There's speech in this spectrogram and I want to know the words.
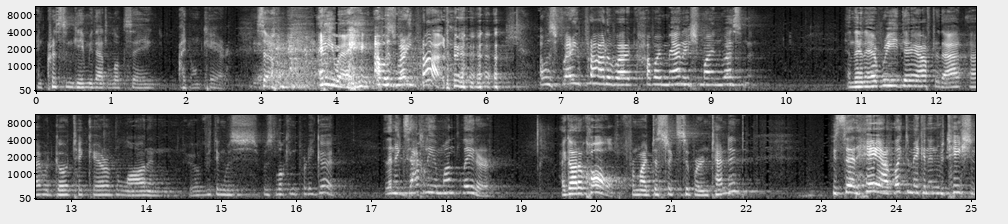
And Kristen gave me that look saying, I don't care. So, anyway, I was very proud. I was very proud about how I managed my investment. And then every day after that, I would go take care of the lawn, and everything was, was looking pretty good. And then, exactly a month later, I got a call from my district superintendent who said, Hey, I'd like to make an invitation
